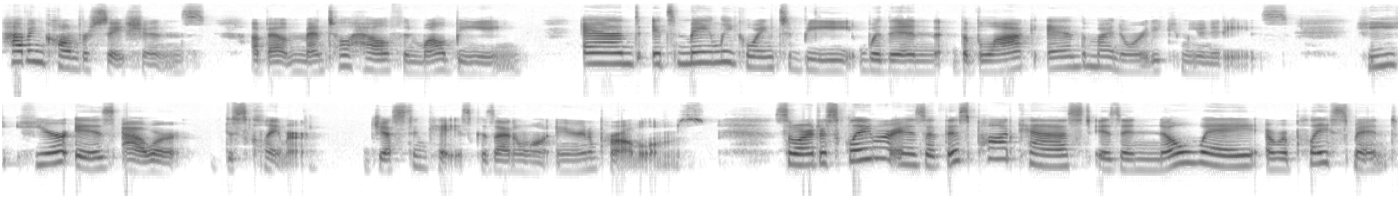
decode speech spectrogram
having conversations about mental health and well being, and it's mainly going to be within the Black and the minority communities. He here is our disclaimer, just in case, because I don't want any problems. So our disclaimer is that this podcast is in no way a replacement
